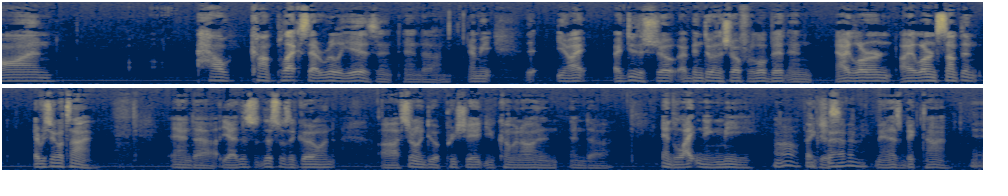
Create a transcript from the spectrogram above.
on how complex that really is, and and um, I mean, you know, I I do the show. I've been doing the show for a little bit, and I learn I learn something every single time. And uh, yeah, this this was a good one. Uh, I certainly do appreciate you coming on and and uh, enlightening me. Oh, thanks because, for having me. Man, that's big time. Yeah,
